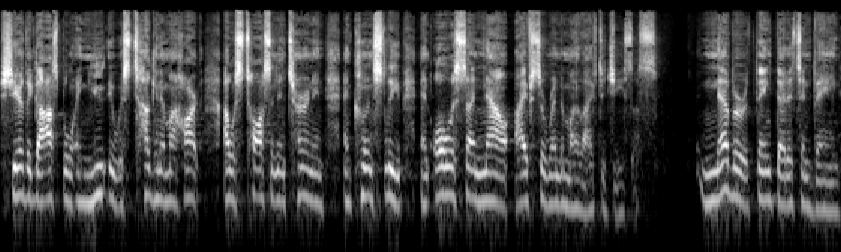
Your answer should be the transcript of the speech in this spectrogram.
shared the gospel and you it was tugging in my heart. I was tossing and turning and couldn't sleep. And all of a sudden now I've surrendered my life to Jesus. Never think that it's in vain.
